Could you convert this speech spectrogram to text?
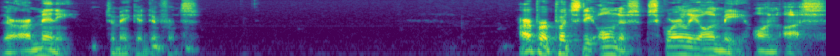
There are many to make a difference. Harper puts the onus squarely on me, on us,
